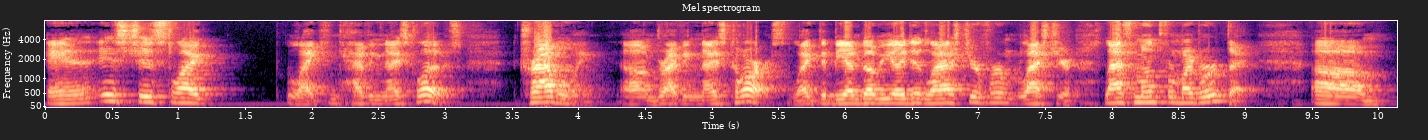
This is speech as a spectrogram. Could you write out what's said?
And it's just like like having nice clothes, traveling, um, driving nice cars, like the BMW I did last year for last year, last month for my birthday. Um,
